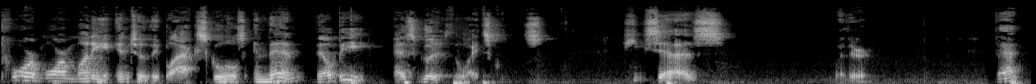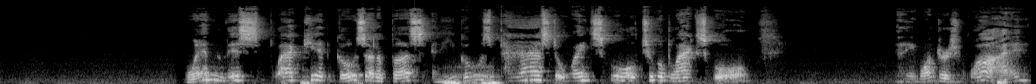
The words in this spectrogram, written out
pour more money into the black schools and then they'll be as good as the white schools. He says whether that when this black kid goes on a bus and he goes past a white school to a black school and he wonders why,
